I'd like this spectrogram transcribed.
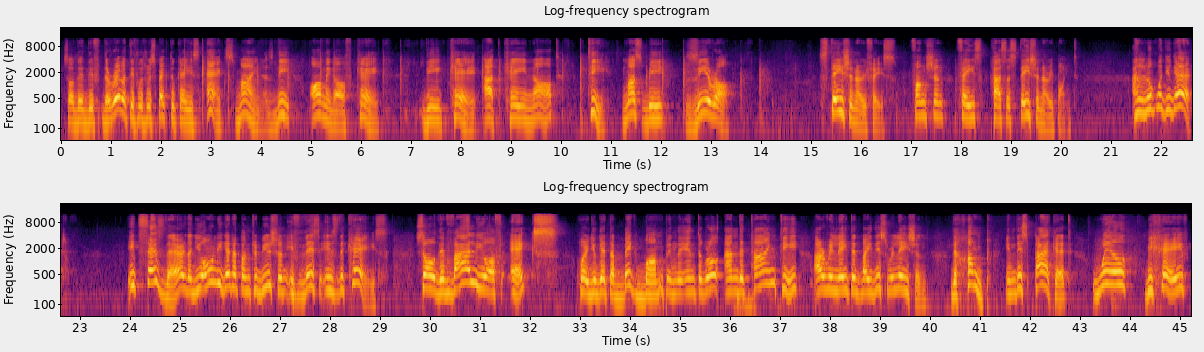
So the derivative with respect to k is x minus d omega of k dk at k naught t must be 0. Stationary phase. Function phase has a stationary point. And look what you get. It says there that you only get a contribution if this is the case. So the value of x, where you get a big bump in the integral, and the time t are related by this relation. The hump in this packet will behave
